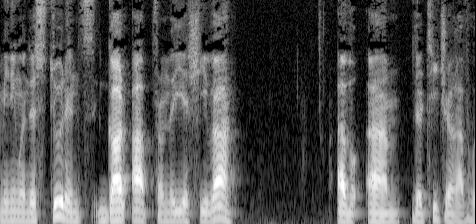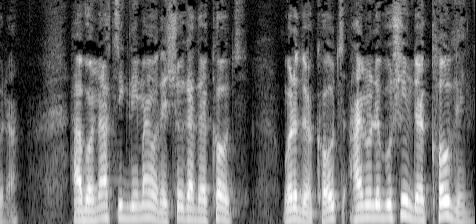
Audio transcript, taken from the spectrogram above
Meaning when the students got up from the yeshiva of um, their teacher Rav Huna, they shook out their coats. What are their coats? Hanu levushim, their clothing,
